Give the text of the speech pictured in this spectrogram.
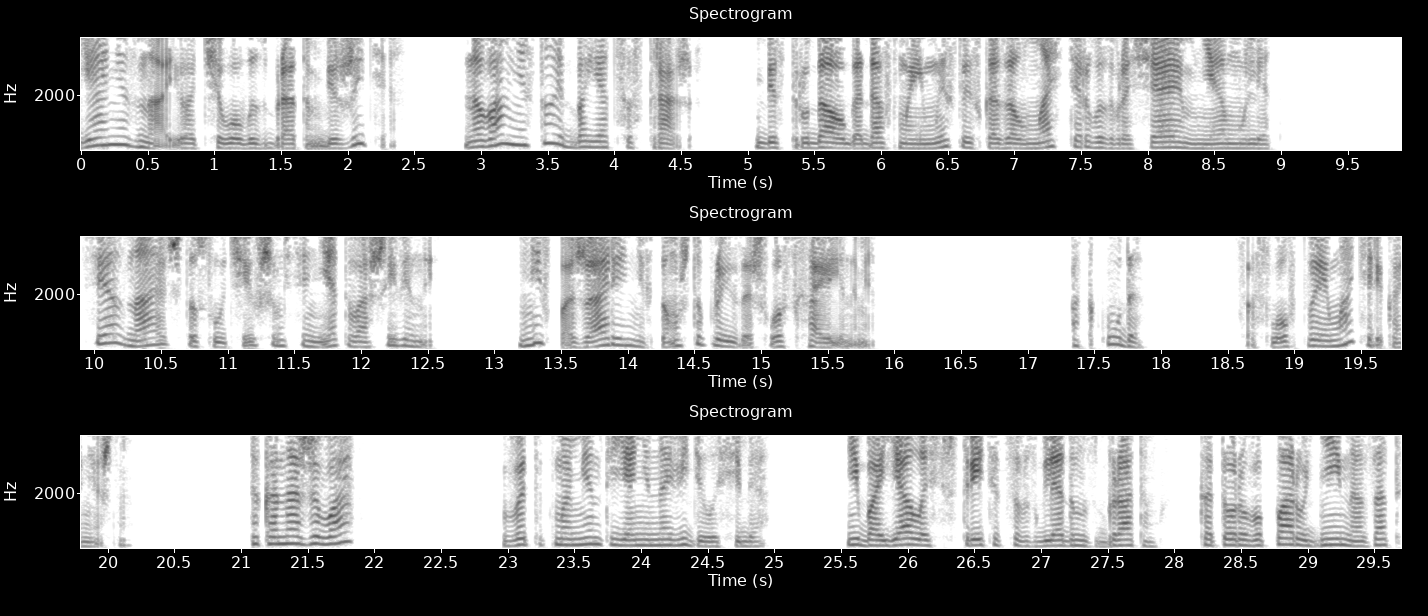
«Я не знаю, от чего вы с братом бежите, но вам не стоит бояться стражи», без труда угадав мои мысли, сказал мастер, возвращая мне амулет. «Все знают, что в случившемся нет вашей вины. Ни в пожаре, ни в том, что произошло с Хайлинами». «Откуда?» «Со слов твоей матери, конечно». «Так она жива?» В этот момент я ненавидела себя и боялась встретиться взглядом с братом, которого пару дней назад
